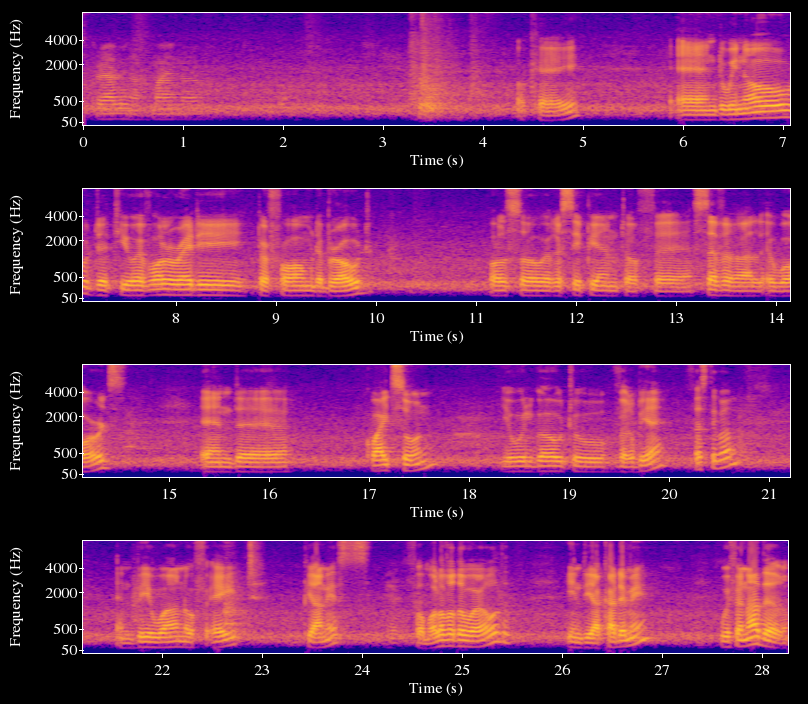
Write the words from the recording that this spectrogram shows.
Scriabin, Rachmaninoff. Okay. And we know that you have already performed abroad, also a recipient of uh, several awards, and uh, quite soon you will go to Verbier Festival and be one of eight pianists from all over the world in the academy with another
